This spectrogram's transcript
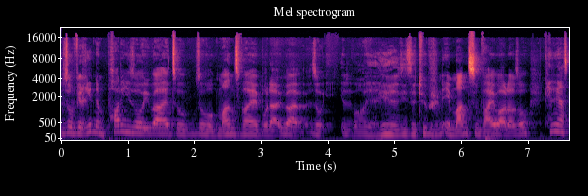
so, wir reden im Poddy so über halt so, so Mannsvibe oder über so, hier, diese typischen Emanzen-Weiber oder so. Kennt ihr das?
